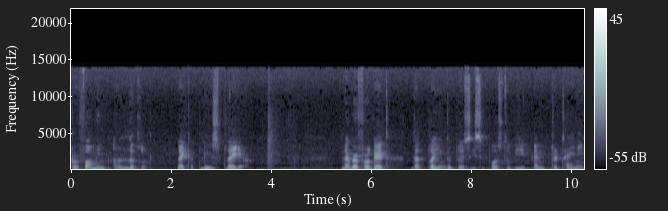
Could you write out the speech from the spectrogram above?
Performing and looking like a blues player. Never forget that playing the blues is supposed to be entertaining,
